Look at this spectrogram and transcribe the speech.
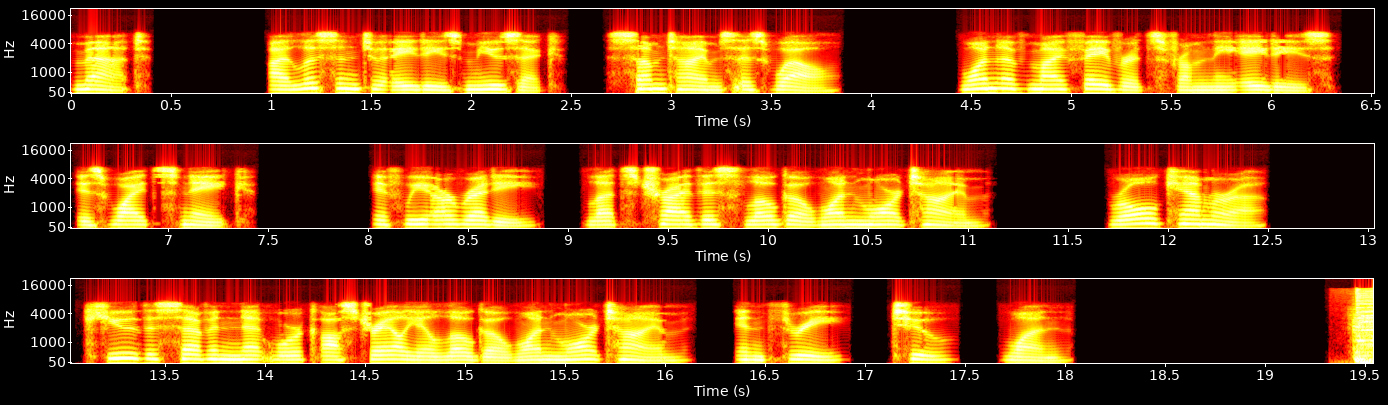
Matt. I listen to 80s music, sometimes as well. One of my favorites from the 80s is Whitesnake. If we are ready, let's try this logo one more time. Roll camera. Cue the 7 Network Australia logo one more time, in 3, 2, 1. Let's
